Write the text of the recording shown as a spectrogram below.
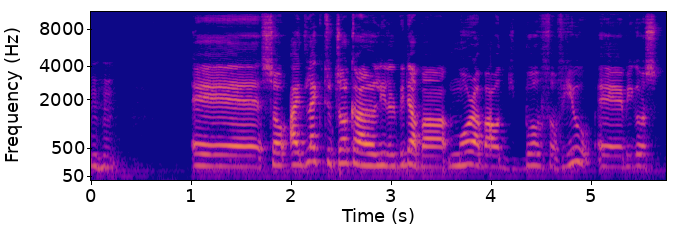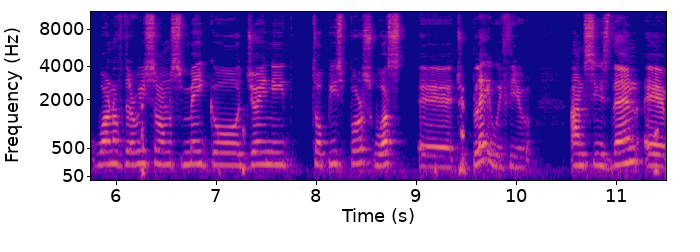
Mm-hmm. Uh, so I'd like to talk a little bit about more about both of you uh, because one of the reasons Meiko joined Top Esports was uh, to play with you, and since then uh,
